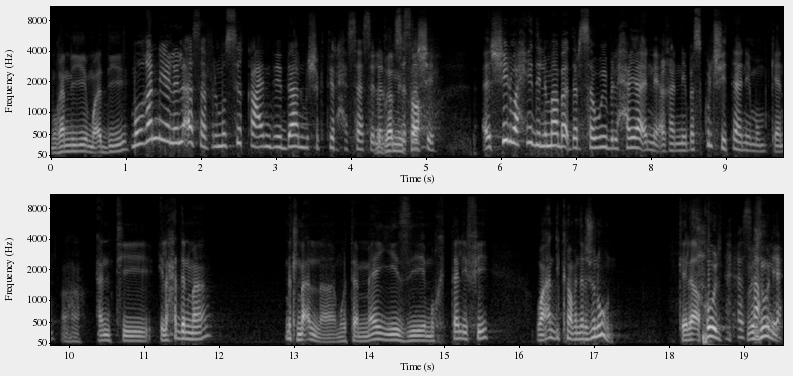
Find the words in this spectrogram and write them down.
مغنية مؤدية مغنية للأسف الموسيقى عندي دان مش كتير حساسة للموسيقى صح؟ شيء الشيء الوحيد اللي ما بقدر أسويه بالحياة إني أغني بس كل شيء تاني ممكن أها. أنت إلى حد ما مثل ما قلنا متميزة مختلفة وعندك نوع من الجنون كي لا أقول. مجنونة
